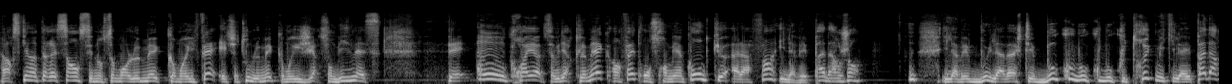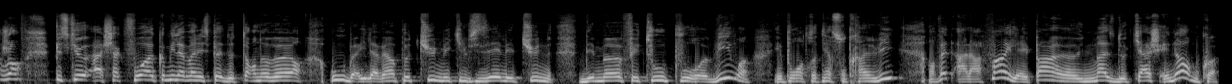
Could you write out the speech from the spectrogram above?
Alors, ce qui est intéressant, c'est non seulement le mec, comment il fait, et surtout le mec, comment il gère son business. C'est incroyable. Ça veut dire que le mec, en fait, on se rend bien compte qu'à la fin, il n'avait pas d'argent. Il avait, il avait acheté beaucoup, beaucoup, beaucoup de trucs, mais qu'il n'avait pas d'argent. Puisque à chaque fois, comme il avait un espèce de turnover où bah, il avait un peu de thunes, mais qu'il utilisait les thunes des meufs et tout pour euh, vivre et pour entretenir son train de vie, en fait, à la fin, il n'avait pas euh, une masse de cash énorme, quoi.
